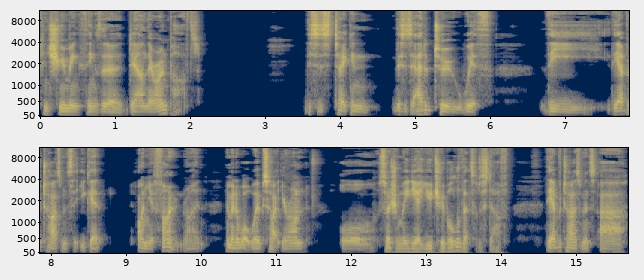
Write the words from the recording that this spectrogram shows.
consuming things that are down their own paths. This is taken. This is added to with the the advertisements that you get on your phone, right? No matter what website you're on or social media, YouTube, all of that sort of stuff. The advertisements are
